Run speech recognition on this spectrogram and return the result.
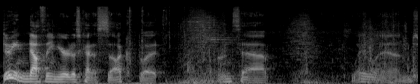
Doing nothing here does kind of suck, but untap. Play land.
